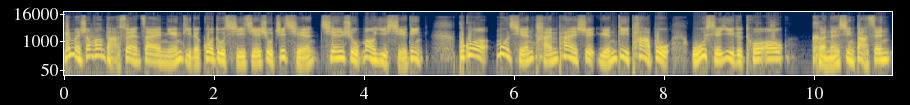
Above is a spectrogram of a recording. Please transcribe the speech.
原本双方打算在年底的过渡期结束之前签署贸易协定，不过目前谈判是原地踏步，无协议的脱欧可能性大增。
